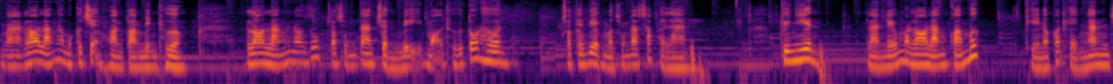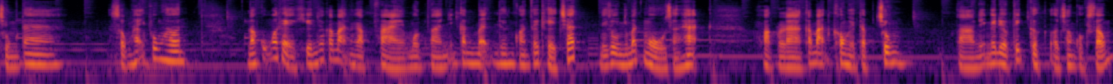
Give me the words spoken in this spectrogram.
và lo lắng là một cái chuyện hoàn toàn bình thường. Lo lắng nó giúp cho chúng ta chuẩn bị mọi thứ tốt hơn cho cái việc mà chúng ta sắp phải làm. Tuy nhiên là nếu mà lo lắng quá mức thì nó có thể ngăn chúng ta sống hạnh phúc hơn. Nó cũng có thể khiến cho các bạn gặp phải một vài những căn bệnh liên quan tới thể chất, ví dụ như mất ngủ chẳng hạn hoặc là các bạn không thể tập trung vào những cái điều tích cực ở trong cuộc sống.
